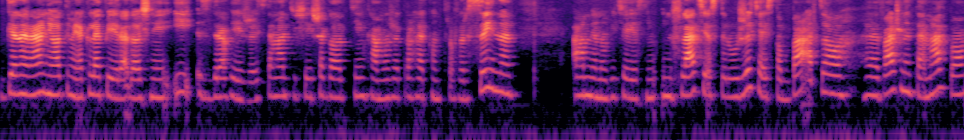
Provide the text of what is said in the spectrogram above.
generalnie o tym, jak lepiej, radośniej i zdrowiej żyć. Temat dzisiejszego odcinka może trochę kontrowersyjny, a mianowicie jest nim inflacja stylu życia. Jest to bardzo e, ważny temat, bo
